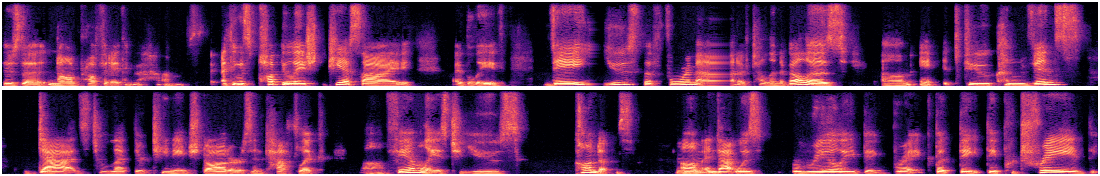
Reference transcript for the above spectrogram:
there's a nonprofit, I think, um, I think it's population, PSI, I believe, they use the format of telenovelas um, to convince dads to let their teenage daughters in Catholic um, families to use condoms. Um, mm-hmm. Um, and that was a really big break. But they they portrayed the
